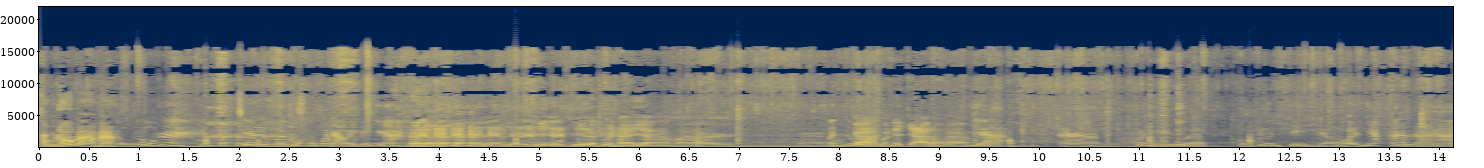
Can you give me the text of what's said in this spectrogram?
câu đố đó hả mẹ câu đố đó. Chứ là mai mốt không có đòi nữa nha. Vậy, vậy, vậy là bữa nay à, mà à, Mình ăn thua. cá bữa nay trả đó ha. Dạ. À, có nhiều à, cô chú anh chị vô á, nhắc á là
